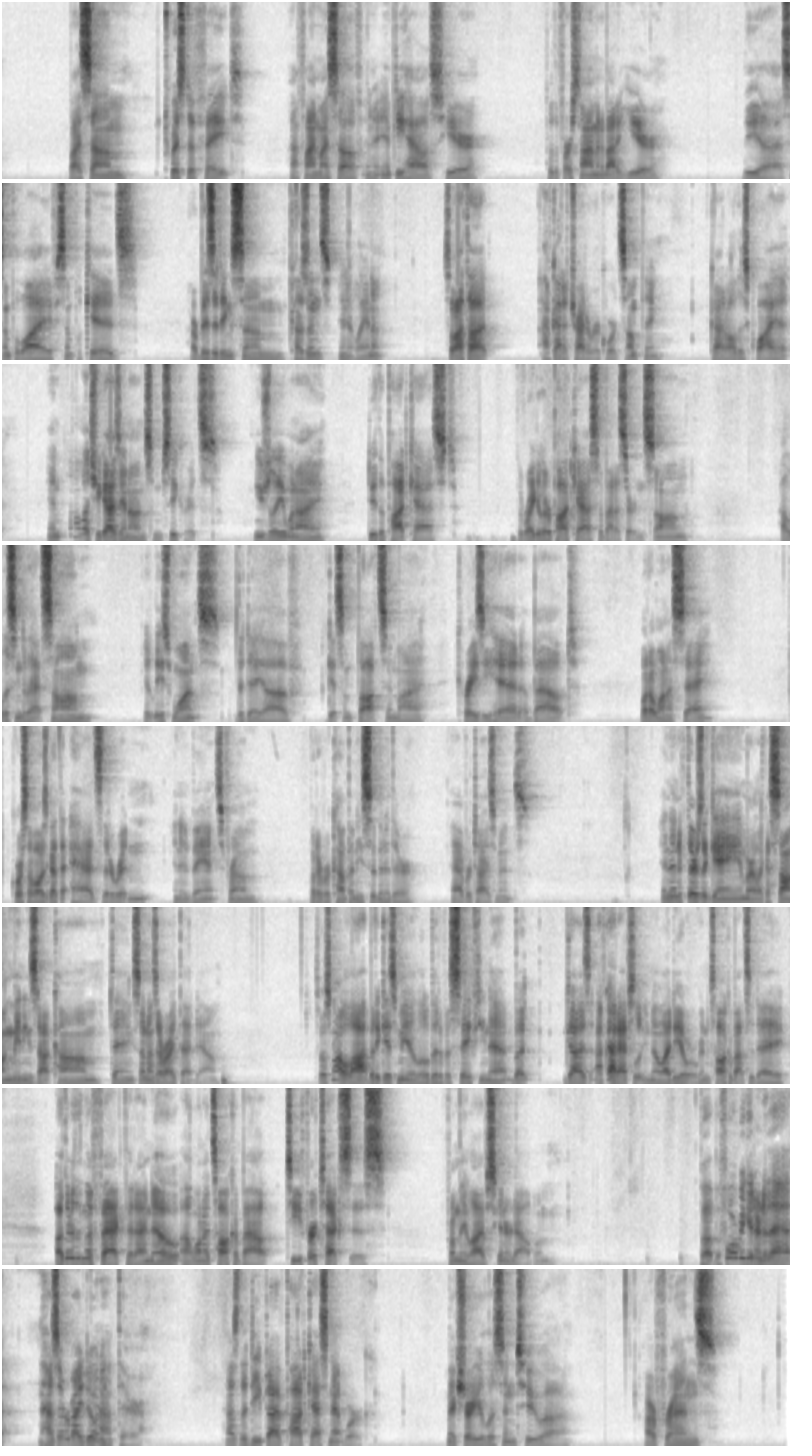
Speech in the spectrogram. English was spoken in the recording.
By some twist of fate, I find myself in an empty house here for the first time in about a year. The uh, simple wife, simple kids are visiting some cousins in Atlanta. So I thought, I've got to try to record something. Got all this quiet. And I'll let you guys in on some secrets. Usually, when I do the podcast, the regular podcast about a certain song, I listen to that song at least once the day of, get some thoughts in my crazy head about what I want to say. Of course, I've always got the ads that are written in advance from whatever company submitted their advertisements. And then if there's a game or like a songmeanings.com thing, sometimes I write that down. So it's not a lot, but it gives me a little bit of a safety net. But guys, I've got absolutely no idea what we're going to talk about today, other than the fact that I know I want to talk about T for Texas from the Live Skynyrd album. But before we get into that, how's everybody doing out there? How's the Deep Dive Podcast Network? Make sure you listen to uh, our friends.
